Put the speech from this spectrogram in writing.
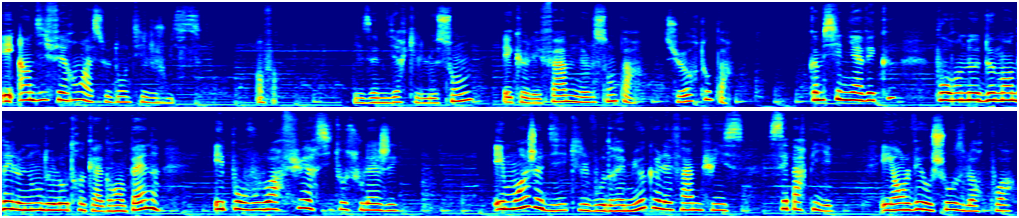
et indifférents à ce dont ils jouissent. Enfin, ils aiment dire qu'ils le sont et que les femmes ne le sont pas, surtout pas. Comme s'il n'y avait que pour ne demander le nom de l'autre qu'à grand-peine et pour vouloir fuir sitôt soulagé. Et moi je dis qu'il vaudrait mieux que les femmes puissent s'éparpiller et enlever aux choses leur poids.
